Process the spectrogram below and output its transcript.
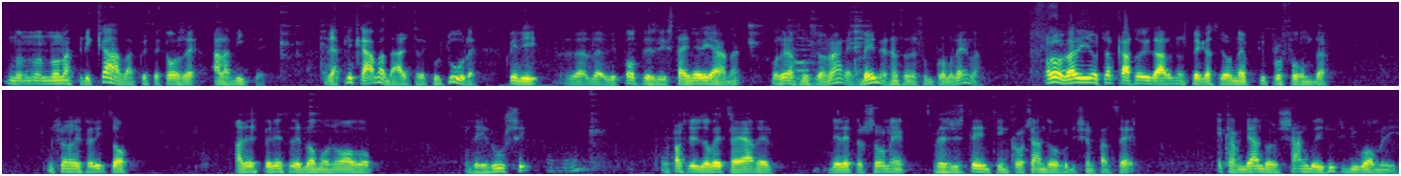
non applicava queste cose alla vite, le applicava ad altre culture. Quindi l'ipotesi steineriana poteva funzionare bene senza nessun problema. Allora da lì ho cercato di dare una spiegazione più profonda. Mi sono riferito all'esperienza dell'uomo nuovo dei russi, il fatto di dover creare delle persone resistenti incrociandolo con i scimpanzé e cambiando il sangue di tutti gli uomini,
